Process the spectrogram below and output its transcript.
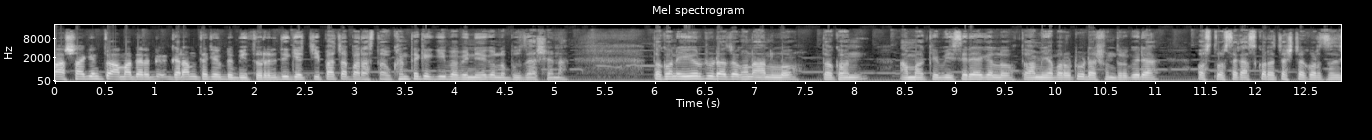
বাসা কিন্তু আমাদের গ্রাম থেকে একটু ভিতরের দিকে চিপা চাপা রাস্তা, ওখান থেকে কীভাবে নিয়ে গেলো বুঝে আসে না। তখন এই অটোটা যখন আনলো, তখন আমাকে বিছেড়ে গেল। তো আমি আবার অটোটা সুন্দর করে অস্তে আস্তে কাজ করার চেষ্টা করতেছি।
